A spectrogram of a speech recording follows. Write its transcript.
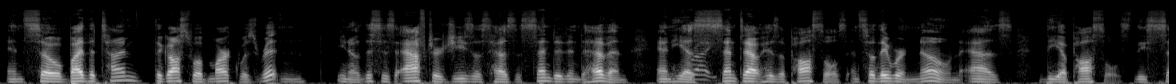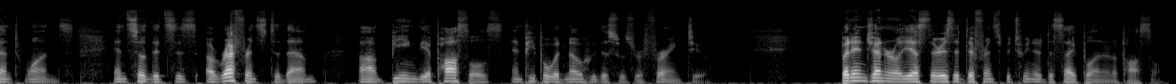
And so by the time the Gospel of Mark was written, you know, this is after Jesus has ascended into heaven and he has right. sent out his apostles. And so they were known as the apostles, these sent ones. And so this is a reference to them uh, being the apostles, and people would know who this was referring to. But in general, yes, there is a difference between a disciple and an apostle.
